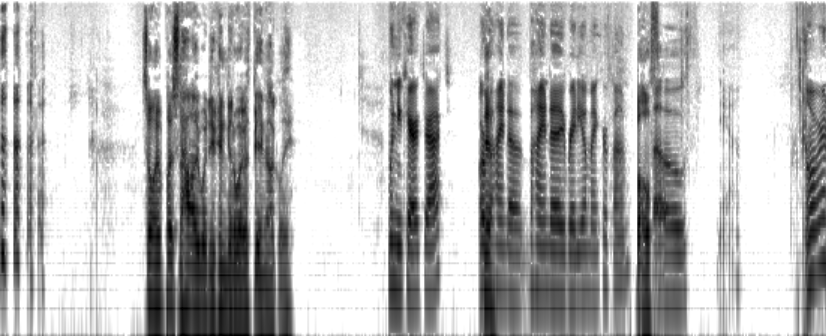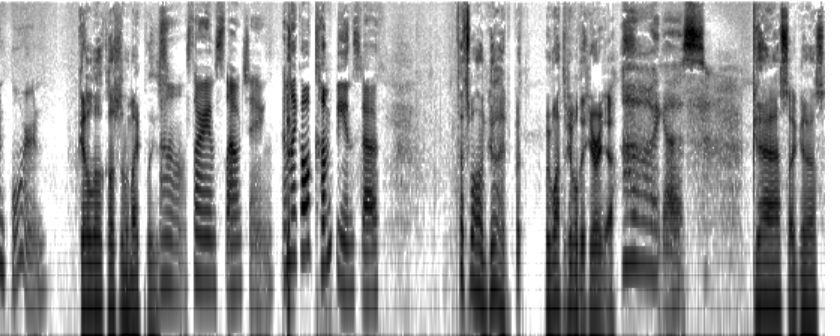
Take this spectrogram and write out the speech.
it's the only place in Hollywood you can get away with being ugly. when you character act, or Yeah. behind a behind a radio microphone? Both. Both. Yeah. Or in porn. Get a little closer to the mic, please. Oh, sorry, I'm slouching. I'm like all comfy and stuff. That's well and good, but we want the people to hear you. Oh, I guess. Guess, I guess.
